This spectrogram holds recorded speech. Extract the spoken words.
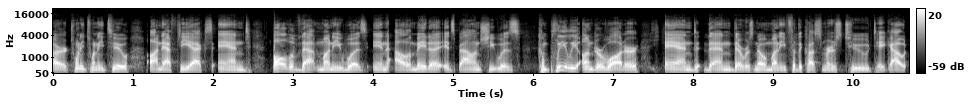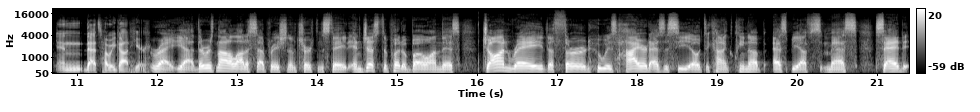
or 2022 on FTX and all of that money was in Alameda. Its balance sheet was completely underwater, and then there was no money for the customers to take out, and that's how we got here. Right. Yeah. There was not a lot of separation of church and state. And just to put a bow on this, John Ray III, who was hired as the CEO to kind of clean up SBF's mess, said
